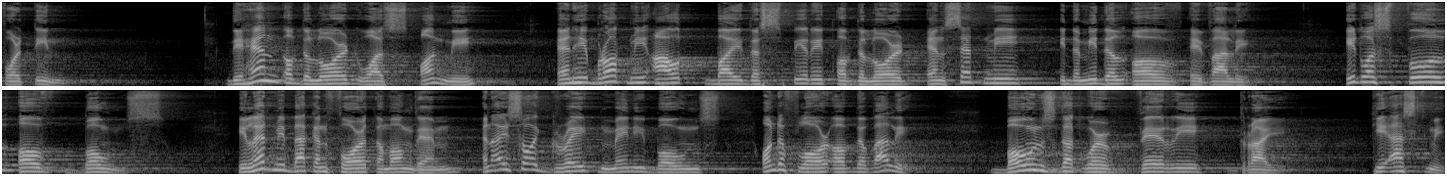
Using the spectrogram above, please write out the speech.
14. The hand of the Lord was on me, and he brought me out by the Spirit of the Lord and set me in the middle of a valley. It was full of bones. He led me back and forth among them, and I saw a great many bones on the floor of the valley, bones that were very dry. He asked me,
